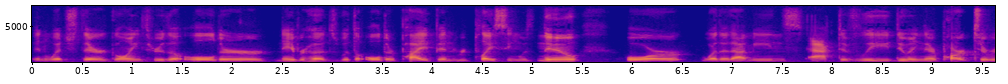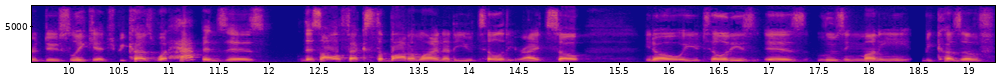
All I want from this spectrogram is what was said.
in which they're going through the older neighborhoods with the older pipe and replacing with new, or whether that means actively doing their part to reduce leakage. Because what happens is this all affects the bottom line at a utility, right? So, you know, a utility is losing money because of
